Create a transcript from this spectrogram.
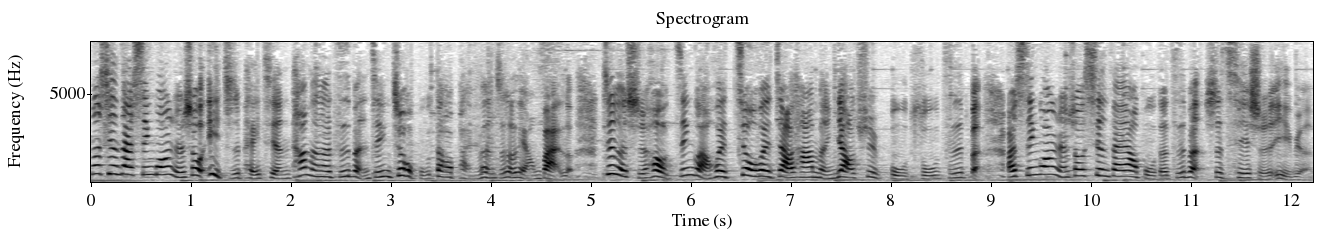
那现在星光人寿一直赔钱，他们的资本金就不到百分之两百了。这个时候，金管会就会叫他们要去补足资本，而星光人寿现在要补的资本是七十亿元。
